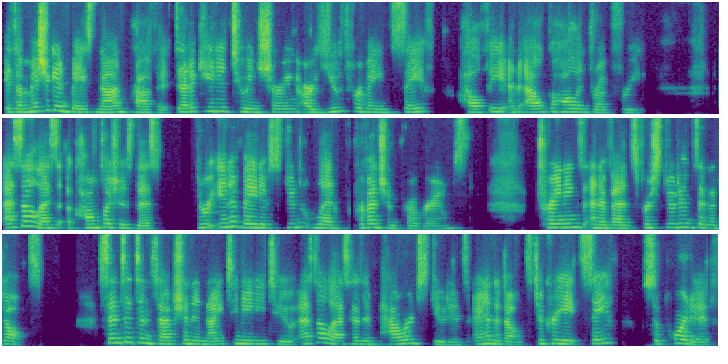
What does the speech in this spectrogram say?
It's a Michigan based nonprofit dedicated to ensuring our youth remain safe, healthy, and alcohol and drug free. SLS accomplishes this through innovative student led prevention programs, trainings, and events for students and adults. Since its inception in 1982, SLS has empowered students and adults to create safe, supportive,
